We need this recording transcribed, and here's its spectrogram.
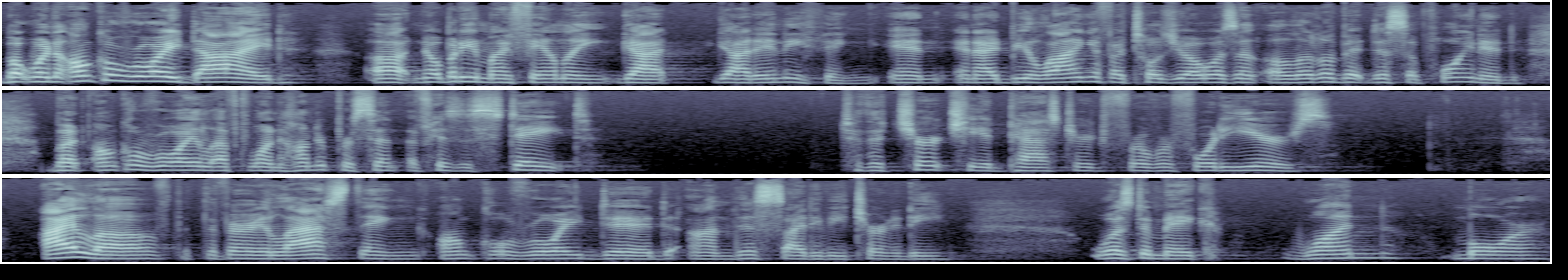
but when Uncle Roy died, uh, nobody in my family got got anything. And, and I'd be lying if I told you I wasn't a little bit disappointed. But Uncle Roy left 100% of his estate to the church he had pastored for over 40 years. I love that the very last thing Uncle Roy did on this side of eternity was to make one more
